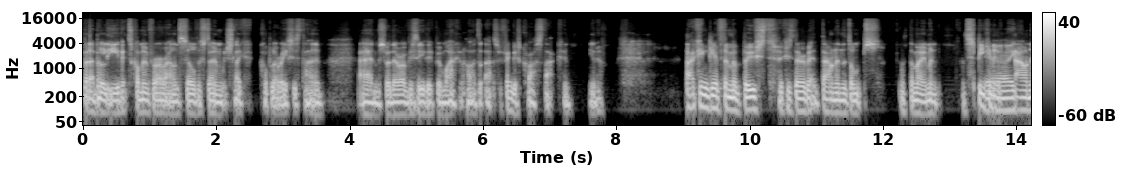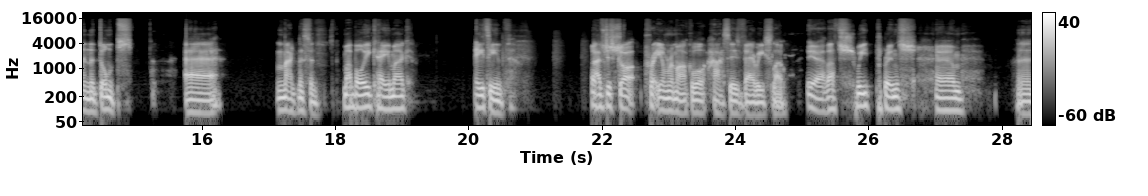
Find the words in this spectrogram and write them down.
but I believe it's coming for around Silverstone, which is like a couple of races time. Um, so they're obviously they've been working hard at that. So fingers crossed that can you know that can give them a boost because they're a bit down in the dumps at the moment. And speaking Yeah, of I- down in the dumps, uh, Magnussen. My boy K Mag. 18th. I've just got pretty unremarkable. Haas is very slow. Yeah, that's sweet prince. Um, Uh,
